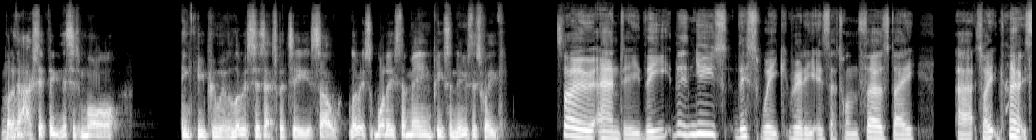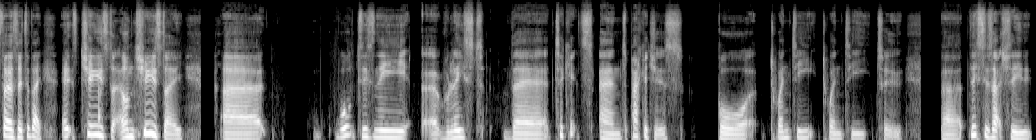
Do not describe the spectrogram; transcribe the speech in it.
but I actually think this is more in keeping with Lewis's expertise. So, Lewis, what is the main piece of news this week? So, Andy, the, the news this week really is that on Thursday, Uh, sorry, it's Thursday today. It's Tuesday. On Tuesday, uh, Walt Disney uh, released their tickets and packages for 2022. Uh, this is actually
